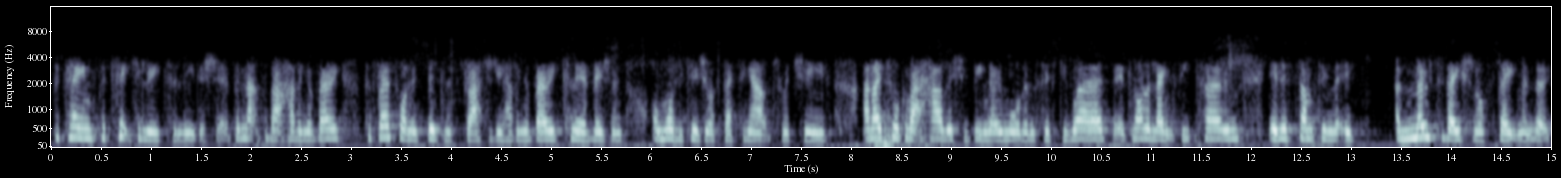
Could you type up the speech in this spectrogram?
pertain particularly to leadership, and that's about having a very, the first one is business strategy, having a very clear vision on what it is you're setting out to achieve. And I talk about how this should be no more than 50 words. It's not a lengthy tome. It is something that is a motivational statement that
